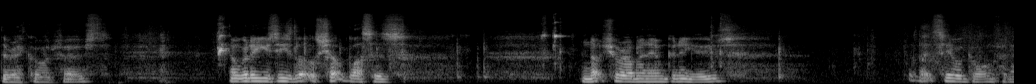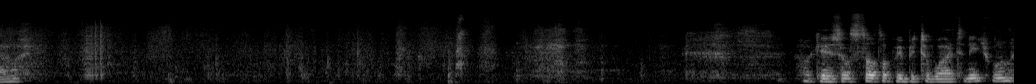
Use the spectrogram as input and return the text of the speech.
the record first. I'm going to use these little shot glasses. I'm not sure how many I'm going to use, but let's see we're going for now. Okay, so I'll start off with a bit of white in each one.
